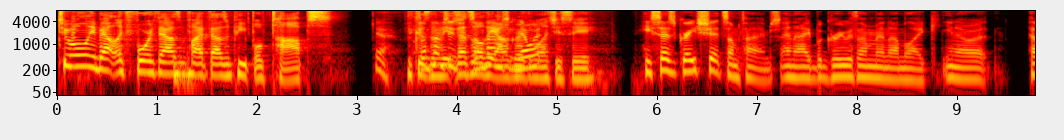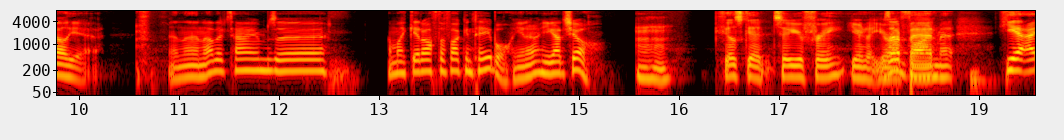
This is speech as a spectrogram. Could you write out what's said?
To only about like 4,000, 5,000 people tops. yeah, Because the, that's all the sometimes, you know algorithm lets you see. He says great shit sometimes, and I agree with him, and I'm like, you know what, hell yeah. And then other times, uh, I'm like, get off the fucking table. You know, you got to chill. hmm Feels good. So you're free. You're not. You're Is that a bad man? Yeah, I,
